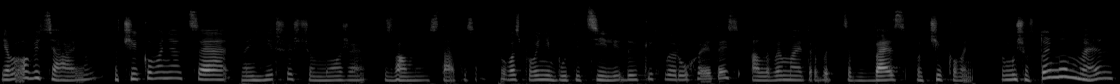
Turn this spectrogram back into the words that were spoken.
Я вам обіцяю, очікування це найгірше, що може з вами статися. У вас повинні бути цілі, до яких ви рухаєтесь, але ви маєте робити це без очікувань. Тому що в той момент,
